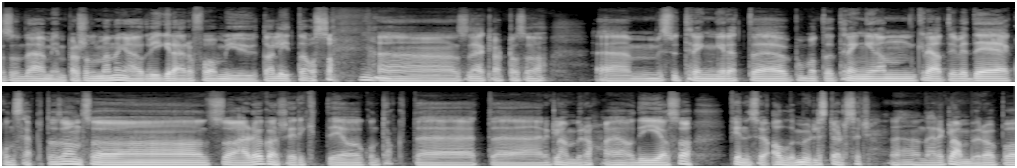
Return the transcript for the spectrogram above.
Så det er min personlige mening, er at vi greier å få mye ut av lite også. Mm. så det er klart, altså eh, Hvis du trenger et eh, en måte trenger en kreativ idé, konsept og sånn, så, så er det jo kanskje riktig å kontakte et uh, reklamebyrå. Ja, og de også finnes jo i alle mulige størrelser. Eh, det er reklamebyrå på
